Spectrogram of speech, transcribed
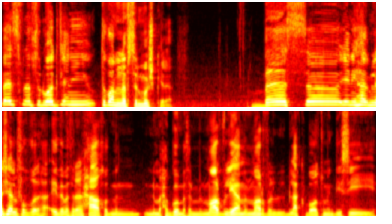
بس في نفس الوقت يعني تظل نفس المشكلة. بس آه، يعني هذه من الأشياء اللي أفضلها. إذا مثلا حاخذ من لما حقول مثلا من مارفل يا من مارفل Black Bolt ومن DC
